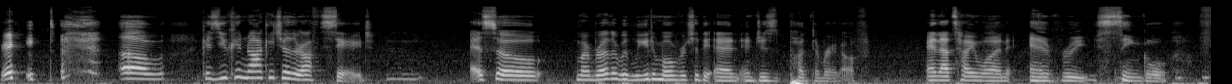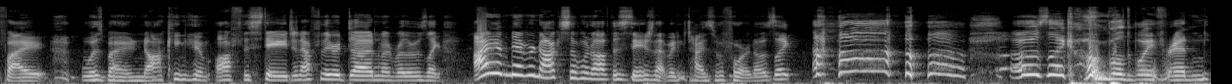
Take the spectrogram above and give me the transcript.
great. Um, because you can knock each other off the stage. Mhm. And so my brother would lead him over to the end and just punt him right off. And that's how he won every single fight was by knocking him off the stage. And after they were done, my brother was like, I have never knocked someone off the stage that many times before. And I was like, I was like, humbled boyfriend.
